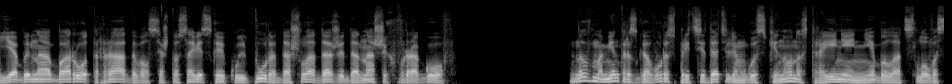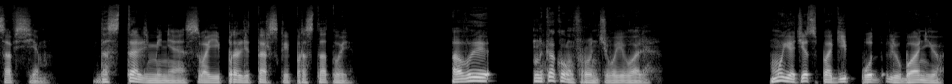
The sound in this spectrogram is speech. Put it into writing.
Я бы наоборот радовался, что советская культура дошла даже до наших врагов. Но в момент разговора с председателем Госкино настроения не было от слова совсем. Достали меня своей пролетарской простотой. «А вы на каком фронте воевали?» Мой отец погиб под Любанью,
